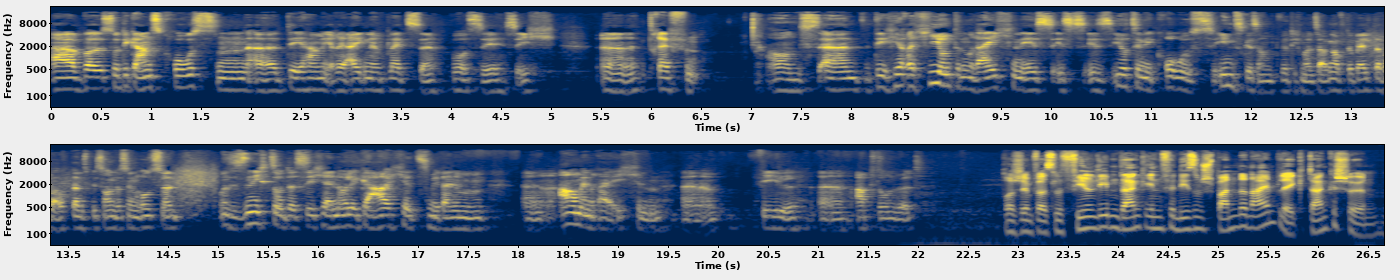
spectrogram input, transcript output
Aber so die ganz Großen, äh, die haben ihre eigenen Plätze, wo sie sich äh, treffen. Und äh, die Hierarchie unter den Reichen ist, ist, ist irrsinnig groß, insgesamt würde ich mal sagen, auf der Welt, aber auch ganz besonders in Russland. Und es ist nicht so, dass sich ein Oligarch jetzt mit einem äh, armen Reichen äh, viel äh, abtun wird. Frau Schimpfersel, vielen lieben Dank Ihnen für diesen spannenden Einblick. Dankeschön.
